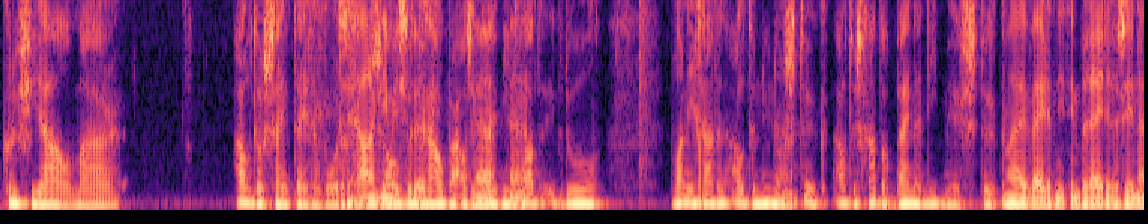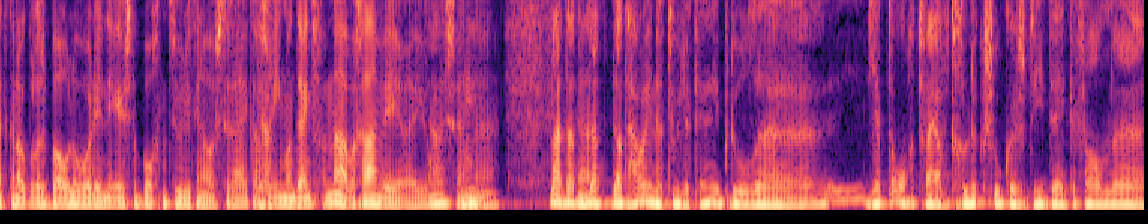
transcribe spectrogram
cruciaal, maar auto's zijn tegenwoordig Ze gaan ook zo niet meer stuk. betrouwbaar als ik Ja, weet niet ja. wat. Ik bedoel, wanneer gaat een auto nu nog Ja. stuk? Auto's gaan toch bijna niet meer stuk? Maar je weet het niet in bredere zin. Het kan ook wel eens bolen worden in de eerste bocht natuurlijk in Oostenrijk. Als Ja. er iemand denkt van, nou, we gaan weer eh, jongens. En, Hm. eh, Maar dat, Ja. dat, dat hou je natuurlijk. Hè? Ik bedoel, eh, je hebt ongetwijfeld gelukzoekers die denken van, eh,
